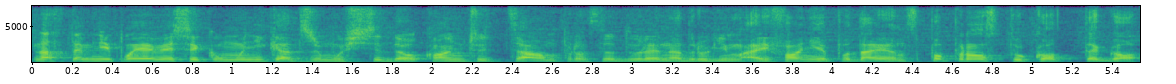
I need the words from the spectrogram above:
Następnie pojawia się komunikat, że musicie dokończyć całą procedurę na drugim iPhone'ie, podając po prostu kod tego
